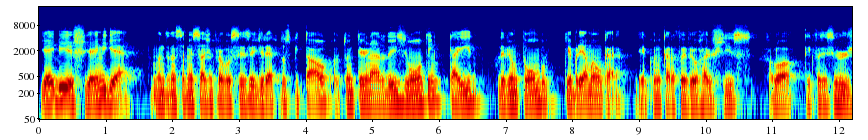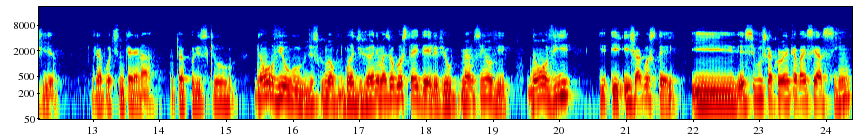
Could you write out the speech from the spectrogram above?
E aí, bicho? E aí, Miguel? Mandando essa mensagem para vocês aí direto do hospital. Eu tô internado desde ontem, caí, levei um tombo, quebrei a mão, cara. E aí, quando o cara foi ver o raio-x, falou: Ó, tem que fazer cirurgia, já vou te internar. Então é por isso que eu não ouvi o disco novo do Mudhoney, mas eu gostei dele, viu? Mesmo sem ouvir. Não ouvi e, e, e, já gostei. E esse Música Crônica vai ser assim,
